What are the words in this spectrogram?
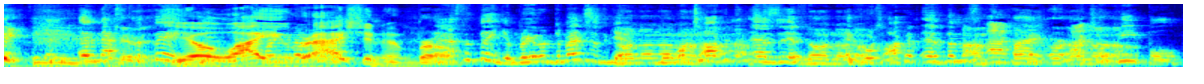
and that's the thing. Yo, You're why bringing you up- rashing him, And bro? that's the thing. You're bringing up dimensions again. No, no, no, When we're no, talking no, as if no, no, if no. we're talking as them as I'm actors playing, or no, actual no, no. people.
